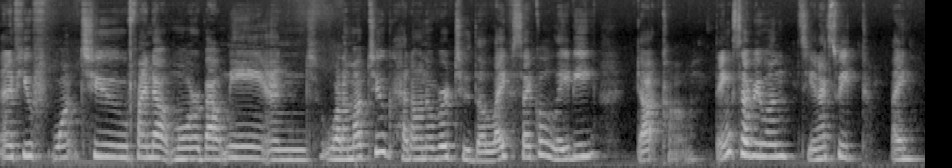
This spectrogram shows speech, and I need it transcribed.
And if you f- want to find out more about me and what I'm up to, head on over to thelifecyclelady.com. Thanks, everyone. See you next week. Bye.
